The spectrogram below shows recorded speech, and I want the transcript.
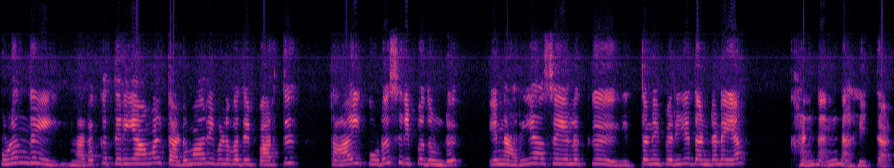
குழந்தை நடக்க தெரியாமல் தடுமாறி விழுவதை பார்த்து தாய் கூட சிரிப்பதுண்டு. என் அரியா செயலுக்கு இத்தனை பெரிய தண்டனையா? கண்ணன் நகைத்தான்.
